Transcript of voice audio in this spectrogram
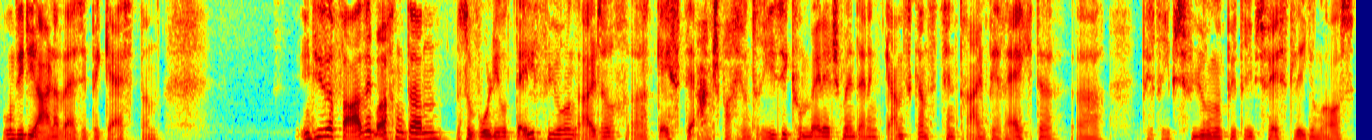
und idealerweise begeistern. In dieser Phase machen dann sowohl die Hotelführung als auch äh, Gästeansprache und Risikomanagement einen ganz, ganz zentralen Bereich der äh, Betriebsführung und Betriebsfestlegung aus.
